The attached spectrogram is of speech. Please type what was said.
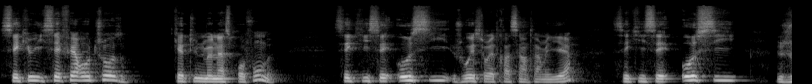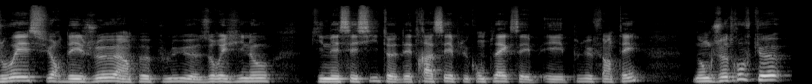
c'est qu'il sait faire autre chose qu'être une menace profonde. C'est qu'il sait aussi jouer sur les tracés intermédiaires. C'est qu'il sait aussi jouer sur des jeux un peu plus euh, originaux qui nécessitent des tracés plus complexes et, plus feintés. Donc je trouve que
